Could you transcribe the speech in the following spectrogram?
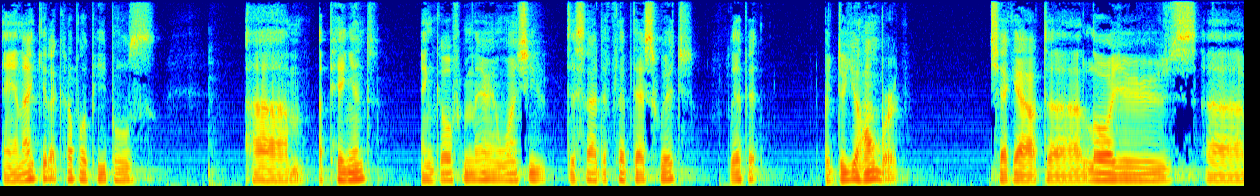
And I get a couple of people's um, opinions and go from there. And once you decide to flip that switch, flip it. But do your homework. Check out uh, lawyers. Uh,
